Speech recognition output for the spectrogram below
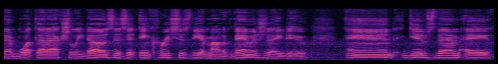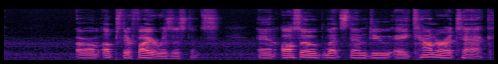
And what that actually does is it increases the amount of damage they do and gives them a um, ups their fire resistance. And also lets them do a counter attack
